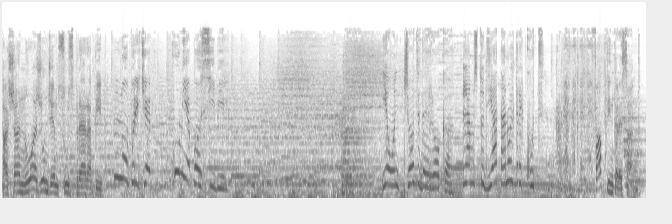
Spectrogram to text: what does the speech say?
Așa nu ajungem sus prea rapid. Nu pricep. Cum e posibil? E un ciot de rocă. L-am studiat anul trecut. Fapt interesant.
